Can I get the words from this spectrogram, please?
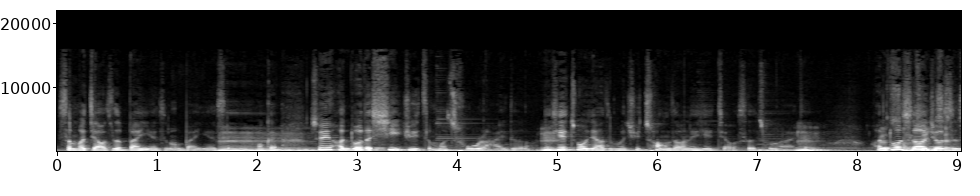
什么角色扮演什么扮演什么。嗯。OK，嗯所以很多的戏剧怎么出来的，那些作家怎么去创造那些角色出来的，嗯，很多时候就是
